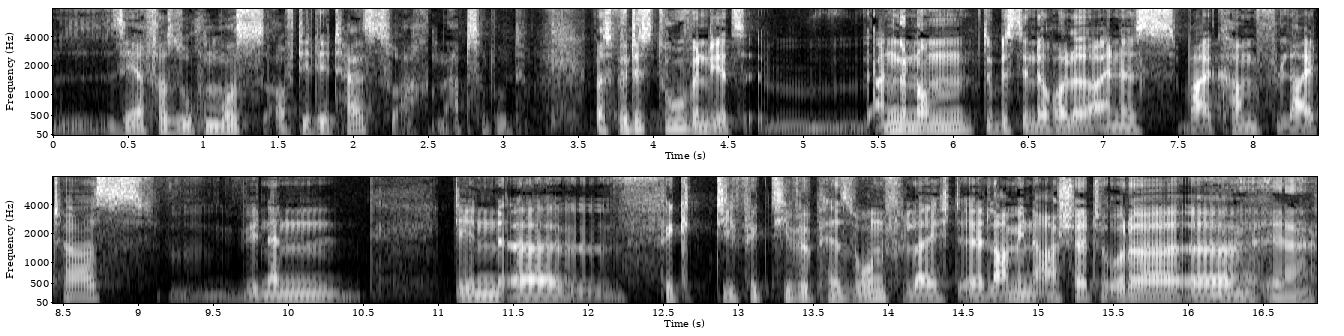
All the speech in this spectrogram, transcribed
sehr versuchen muss, auf die Details zu achten. Absolut. Was würdest du, wenn du jetzt äh, angenommen, du bist in der Rolle eines Wahlkampfleiters, wir nennen den äh, fikt, die fiktive Person vielleicht äh, Lamin Arshad oder äh, ja, ja.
